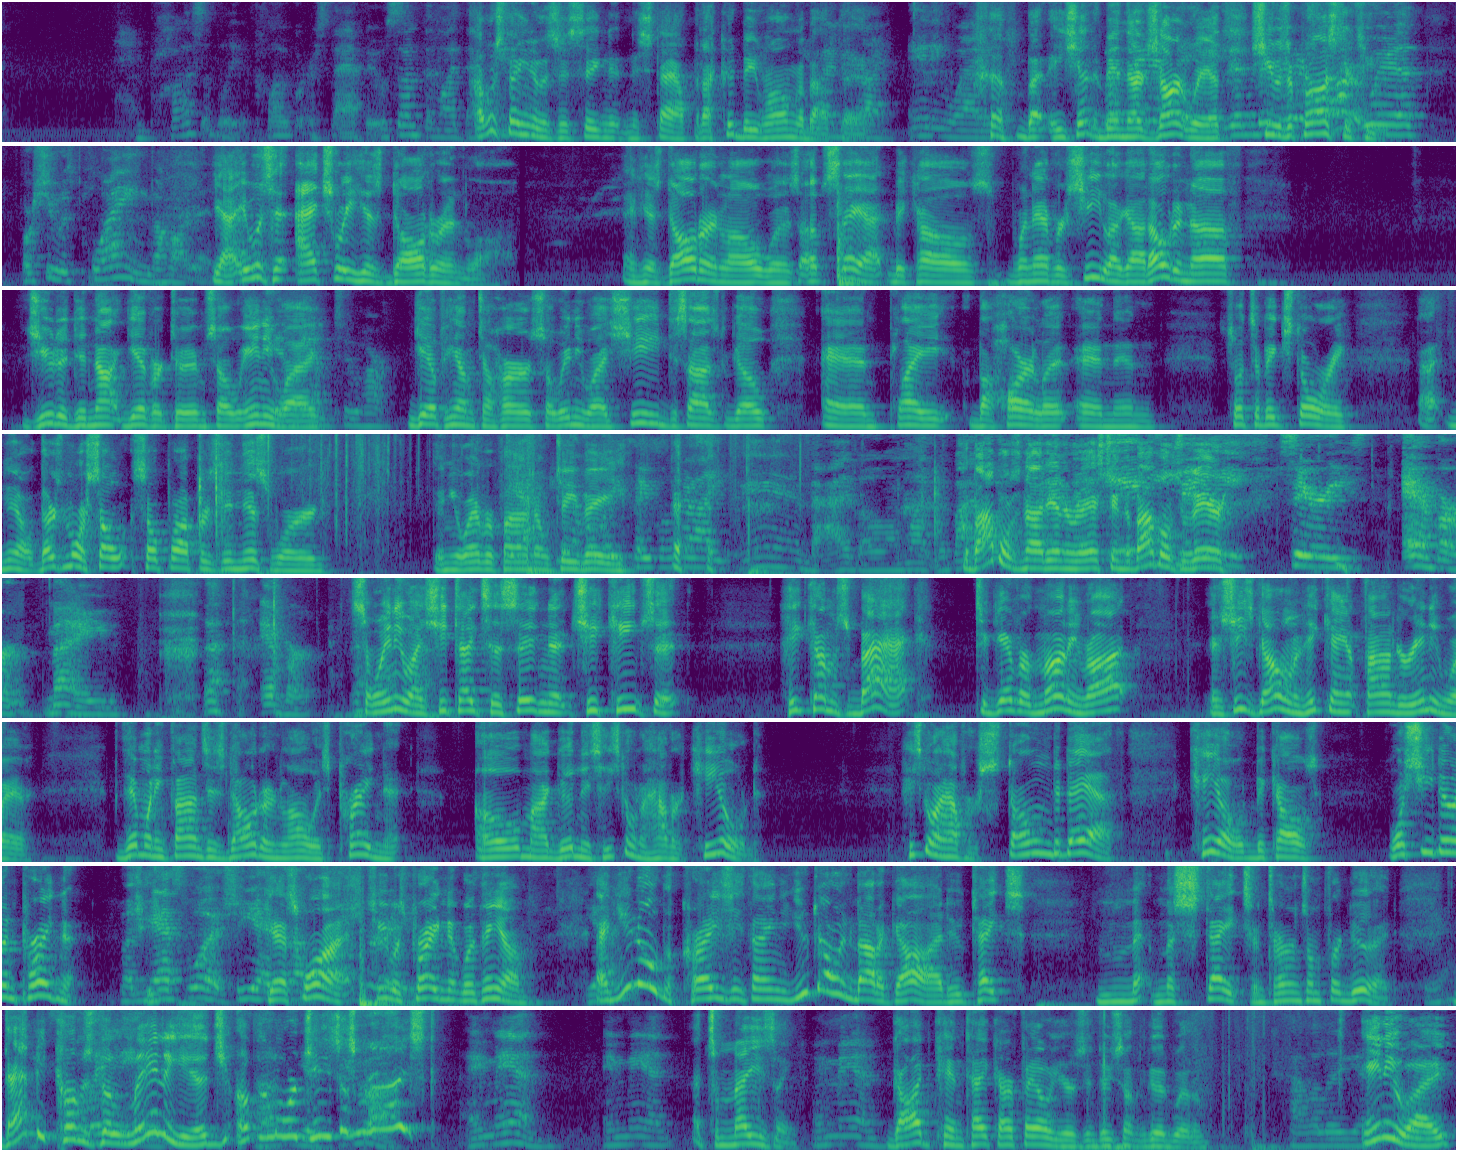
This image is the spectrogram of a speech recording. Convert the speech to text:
and possibly a cloak or a staff. It was something like that. I was thinking it was his signet and his staff, but I could be wrong about that. Right. Anyway, but he shouldn't have been But there to start it- it with. She was a prostitute. Or she was playing the harlot. Yeah, it was actually his daughter-in-law. And his daughter-in-law was upset because whenever Shelah got old enough, Judah did not give her to him. So Give anyway, him to her. give him to her. So anyway, she decides to go and play the harlot, and then so it's a big story. Uh, you know, there's more soap, soap operas in this word than you'll ever find Yeah, on I can't believe TV. People like, eh, Bible. The, Bible's not interesting. The Bible's very. series ever made, ever. So anyway, she takes his signet, she keeps it. He comes back to give her money, right? And she's gone and he can't find her anywhere. Then when he finds his daughter-in-law is pregnant, oh my goodness, he's going to have her killed. He's going to have her stoned to death, killed because what's she doing pregnant? But guess what? She had Guess what? She was pregnant with him. Yeah. And you know the crazy thing? You talking about a God who takes m- mistakes and turns them for good. That becomes the lineage of the Lord Jesus. Christ. Amen. Amen. That's amazing. Amen. God can take our failures and do something good with them. Hallelujah. Anyway,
